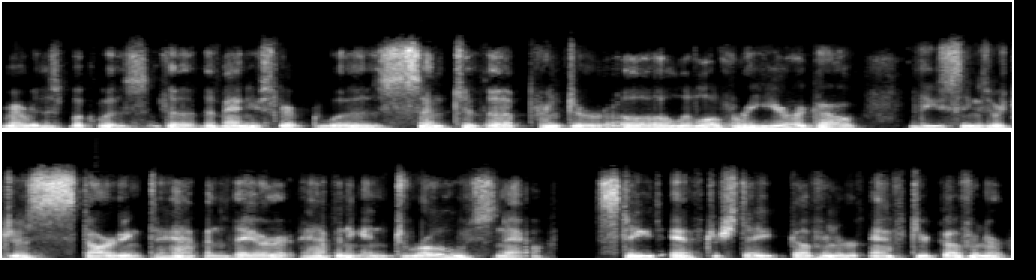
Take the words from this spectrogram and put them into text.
remember this book was the, the manuscript was sent to the printer a little over a year ago. These things were just starting to happen. They are happening in droves now state after state, governor after governor,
